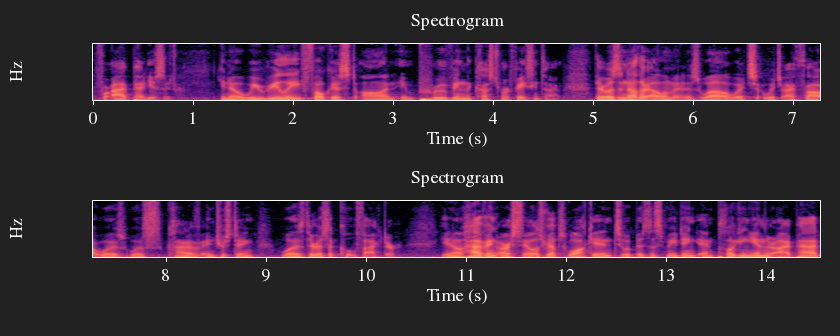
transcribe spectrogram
for iPad usage you know, we really focused on improving the customer facing time. There was another element as well, which which I thought was was kind of interesting, was there is a cool factor. You know, having our sales reps walk into a business meeting and plugging in their iPad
